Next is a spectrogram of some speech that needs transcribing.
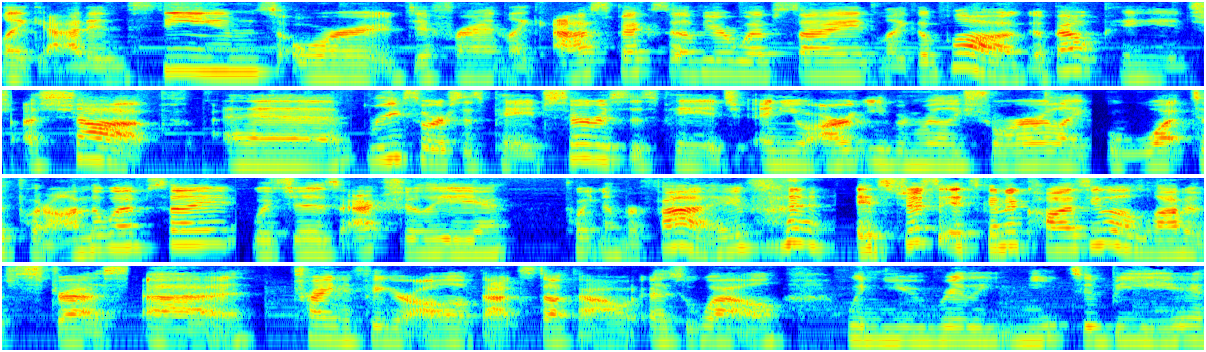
like add in themes or different like aspects of your website, like a blog, about page, a shop, a resources page, services page, and you aren't even really sure like what to put on the website, which is actually point number five, it's just, it's going to cause you a lot of stress uh, trying to figure all of that stuff out as well when you really need to be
